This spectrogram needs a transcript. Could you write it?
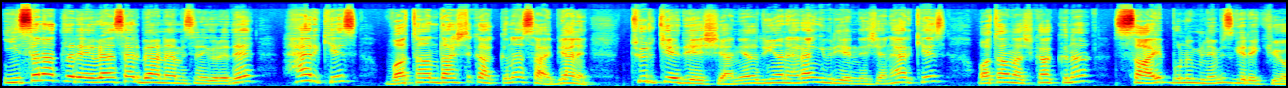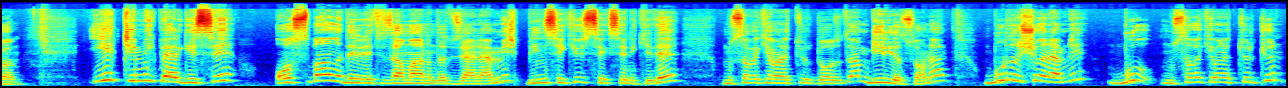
İnsan Hakları Evrensel Beyannamesi'ne göre de herkes vatandaşlık hakkına sahip. Yani Türkiye'de yaşayan ya da dünyanın herhangi bir yerinde yaşayan herkes vatandaşlık hakkına sahip. Bunu bilmemiz gerekiyor. İlk kimlik belgesi Osmanlı Devleti zamanında düzenlenmiş 1882'de Mustafa Kemal Atatürk doğduktan bir yıl sonra. Burada şu önemli bu Mustafa Kemal Atatürk'ün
